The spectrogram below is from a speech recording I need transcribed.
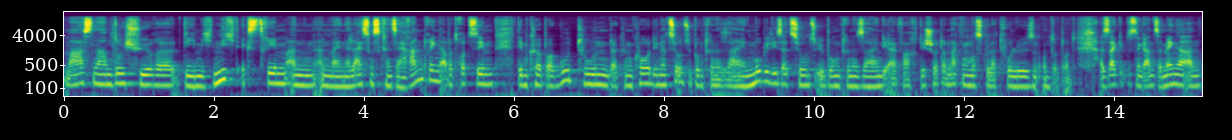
Maßnahmen durchführe, die mich nicht extrem an, an meine Leistungsgrenze heranbringen, aber trotzdem dem Körper gut tun. Da können Koordinationsübungen drin sein, Mobilisationsübungen drin sein, die einfach die Schulter-Nackenmuskulatur lösen und, und, und. Also da gibt es eine ganze Menge an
